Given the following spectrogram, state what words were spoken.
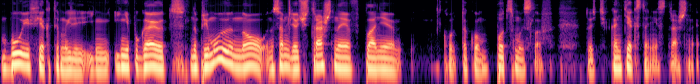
бу-эффектом или и, и не пугают напрямую, но на самом деле очень страшные в плане какого-то таком подсмыслов. То есть контекст они страшные.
